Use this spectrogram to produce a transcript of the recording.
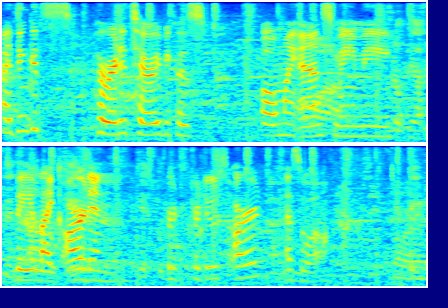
I think it's hereditary because all my aunts mainly they like art and pr- produce art as well. alright.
